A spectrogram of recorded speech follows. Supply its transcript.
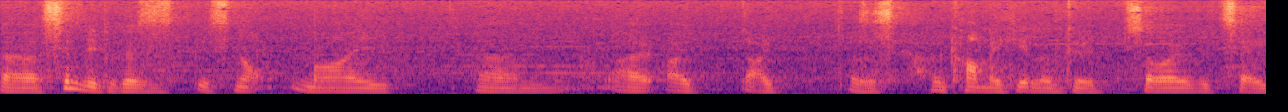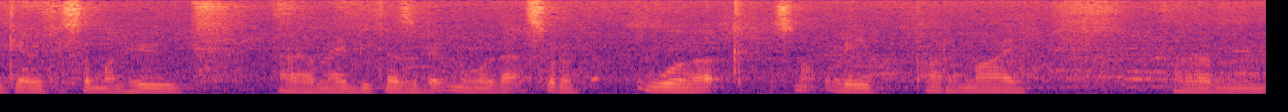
uh, simply because it's not my. Um, I, I, I as I say, I can't make it look good. So I would say go to someone who uh, maybe does a bit more of that sort of work. It's not really part of my um,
